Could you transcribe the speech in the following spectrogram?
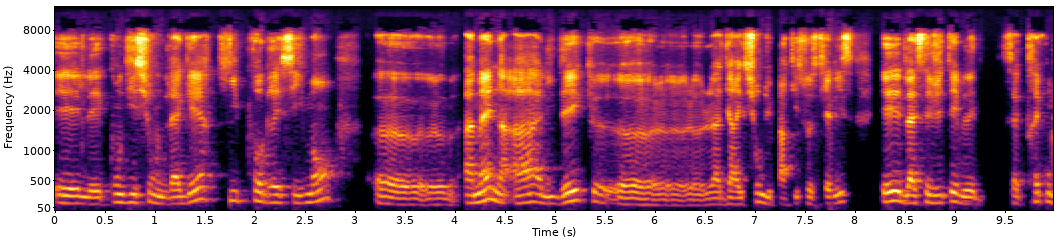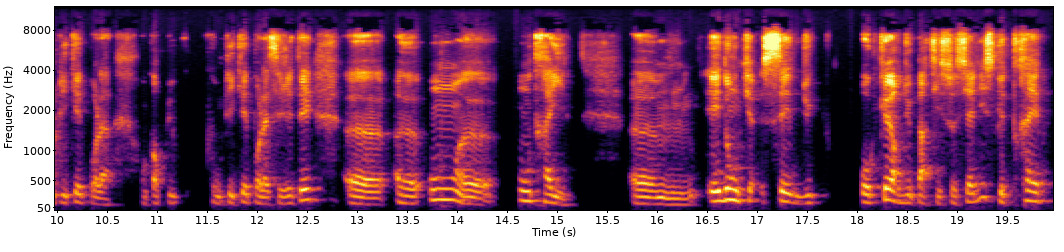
et les conditions de la guerre qui progressivement euh, amène à l'idée que euh, la direction du Parti socialiste et de la CGT, c'est très compliqué pour la, encore plus compliqué pour la CGT, euh, ont, ont, trahi. et donc, c'est au cœur du Parti socialiste que très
